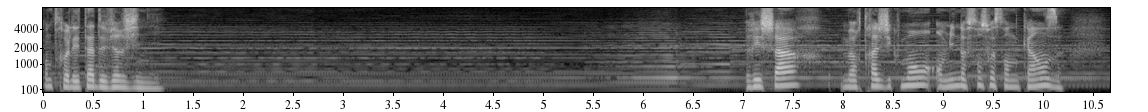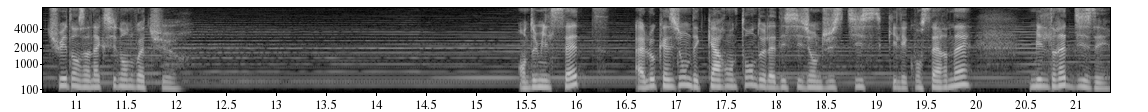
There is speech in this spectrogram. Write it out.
contre l'État de Virginie. Richard meurt tragiquement en 1975, tué dans un accident de voiture. En 2007, à l'occasion des 40 ans de la décision de justice qui les concernait, Mildred disait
